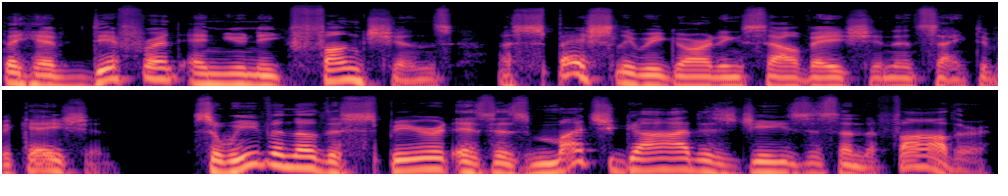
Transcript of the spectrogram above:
they have different and unique functions, especially regarding salvation and sanctification. So even though the Spirit is as much God as Jesus and the Father,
